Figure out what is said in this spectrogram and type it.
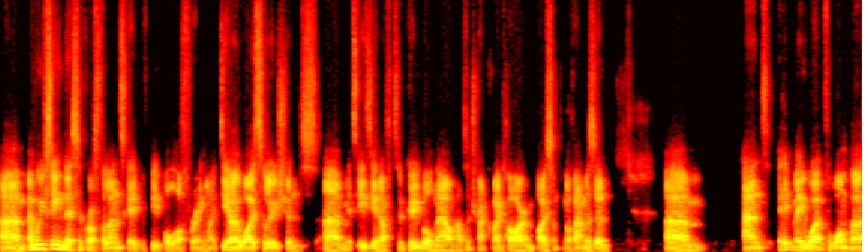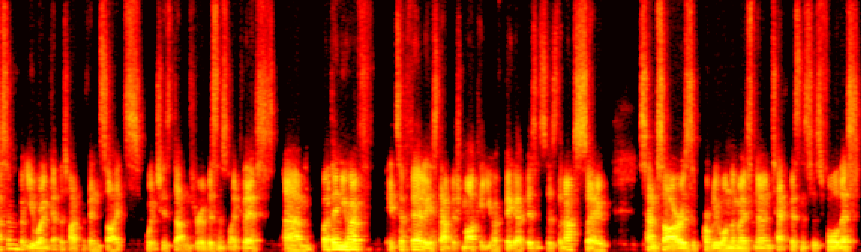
Um, and we've seen this across the landscape of people offering like DIY solutions. Um, it's easy enough to Google now how to track my car and buy something off Amazon. Um, and it may work for one person, but you won't get the type of insights which is done through a business like this. Um, but then you have it's a fairly established market. You have bigger businesses than us. So Samsara is probably one of the most known tech businesses for this.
